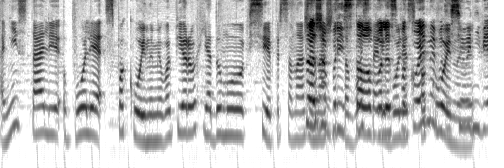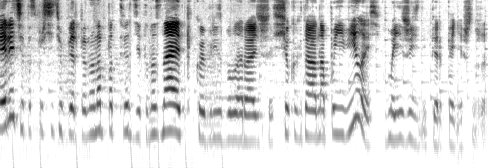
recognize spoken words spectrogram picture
Они стали более спокойными, во-первых, я думаю, все персонажи Даже наши Бри стала более, более спокойной. Вот если вы не верите, то спросите у Перпин, она подтвердит. Она знает, какой Бриз была раньше. Еще когда она появилась в моей жизни, Перп, конечно же.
